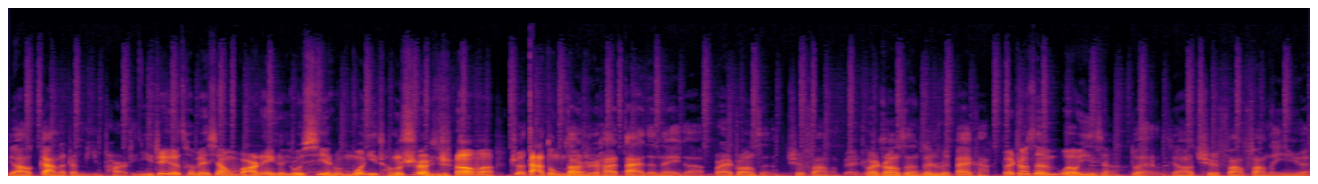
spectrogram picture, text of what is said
然后干了这么一 party。你这个特别像玩那个游戏，什么模拟城市，你知道吗？这大动作。当时还带的那个 Brad Johnson 去放了，Brad Johnson 跟 Rebecca Brad Johnson 我有印象，对，然后去放放的音乐，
